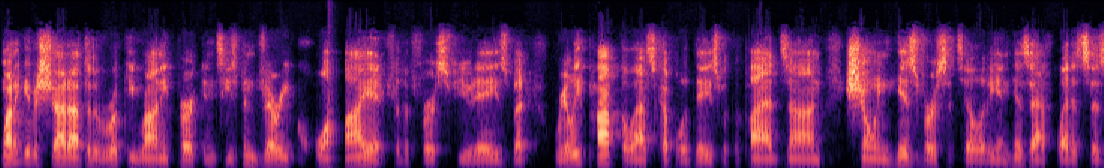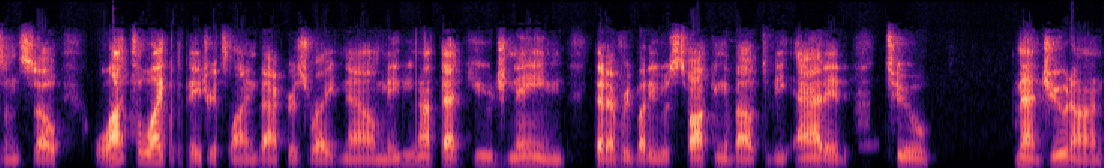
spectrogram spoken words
Want to give a shout out to the rookie Ronnie Perkins. He's been very quiet for the first few days, but really popped the last couple of days with the pads on, showing his versatility and his athleticism so a lot to like with the Patriots linebackers right now. Maybe not that huge name that everybody was talking about to be added to Matt Judon.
